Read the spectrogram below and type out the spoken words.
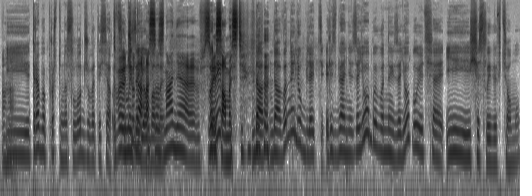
Ага. І треба просто насолоджуватися Твоє цими чудо зайобами. осознання своєї вони, самості. Да, да, Вони люблять різдвяні зайоби, вони зайобуються і щасливі в цьому.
